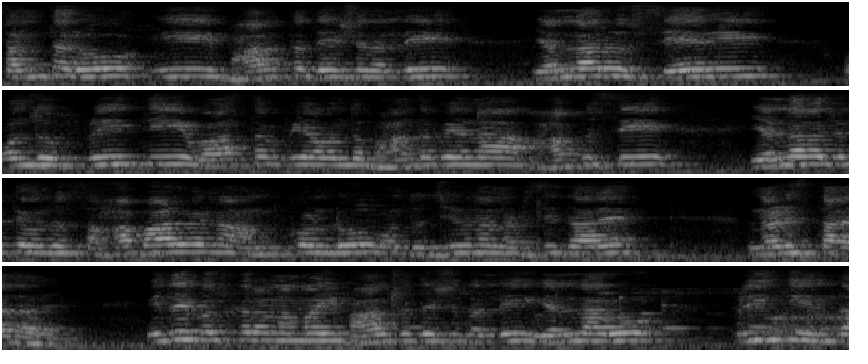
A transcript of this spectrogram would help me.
ಸಂತರು ಈ ಭಾರತ ದೇಶದಲ್ಲಿ ಎಲ್ಲರೂ ಸೇರಿ ಒಂದು ಪ್ರೀತಿ, ವಾಸ್ತವ್ಯ, ಒಂದು ಬಾಂಧವ್ಯನ ಹಬ್ಬಿಸಿ ಎಲ್ಲರ ಜೊತೆ ಒಂದು ಸಹಬಾಳ್ವೆಯನ್ನು ಹಮ್ಮಿಕೊಂಡು ಒಂದು ಜೀವನ ನಡೆಸಿದ್ದಾರೆ, ನಡೆಸ್ತಾ ಇದ್ದಾರೆ. ಇದಕ್ಕೋಸ್ಕರ ನಮ್ಮ ಈ ಭಾರತ ದೇಶದಲ್ಲಿ ಎಲ್ಲರೂ ಪ್ರೀತಿಯಿಂದ,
